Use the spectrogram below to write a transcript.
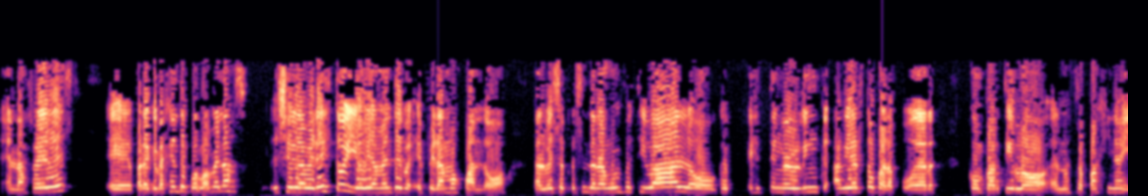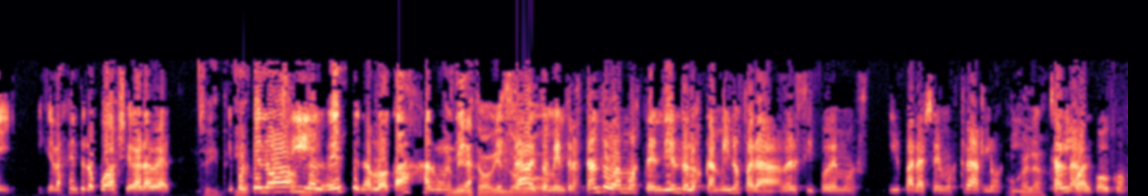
en, las redes eh, para que la gente por lo menos llegue a ver esto y obviamente esperamos cuando tal vez se presente en algún festival o que tenga el link abierto para poder compartirlo en nuestra página y, que la gente lo pueda llegar a ver. y por qué no, tal vez tenerlo acá algún día. Exacto, mientras tanto vamos tendiendo los caminos para ver si podemos ir para allá y mostrarlo y charlar un poco.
